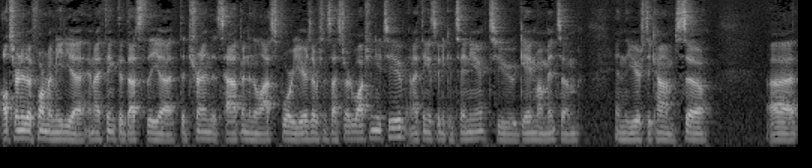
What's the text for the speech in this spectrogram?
alternative form of media, and I think that that's the uh, the trend that's happened in the last four years, ever since I started watching YouTube, and I think it's going to continue to gain momentum in the years to come. So. Uh,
